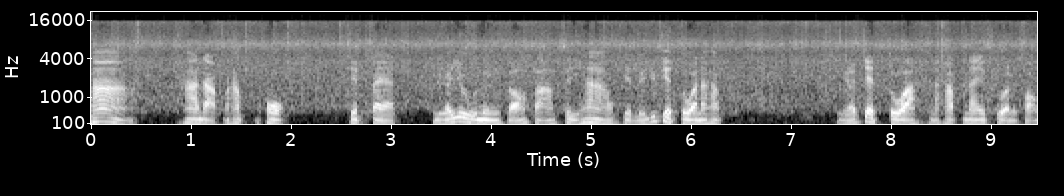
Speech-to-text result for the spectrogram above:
ห้าห้าดับนะครับหกเจ็ดแปด เหลืออยู่หนึ่งสองสามสี่ห้าหกเจ็ดเหลืออยู่เจ็ดตัวนะครับ เหลือเจ็ดตัวนะครับ ในส่วนของ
